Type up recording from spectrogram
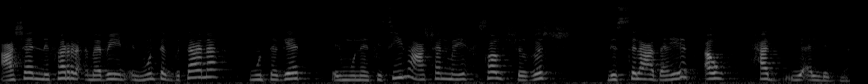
عشان نفرق ما بين المنتج بتاعنا ومنتجات المنافسين عشان ما يحصلش غش للسلعة دهيت أو حد يقلدنا.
